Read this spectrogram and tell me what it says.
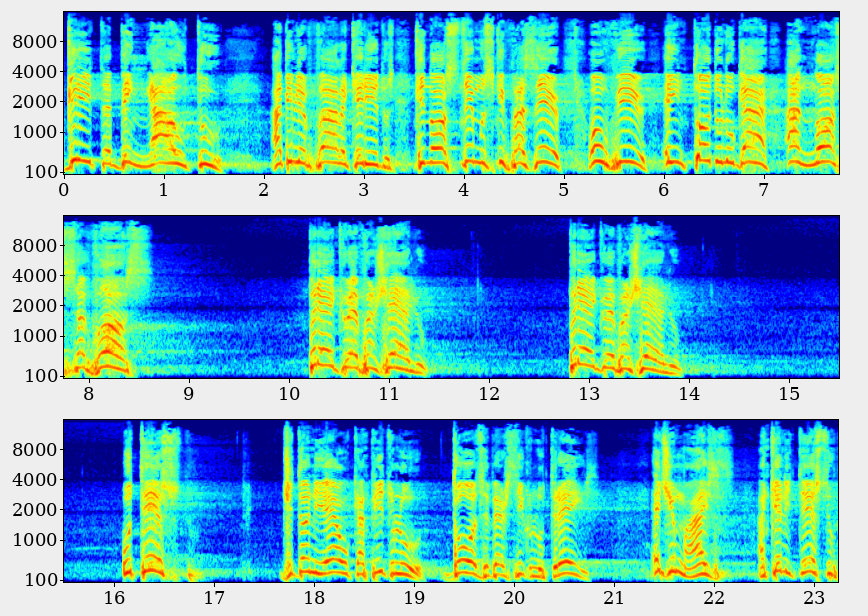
grita bem alto. A Bíblia fala, queridos, que nós temos que fazer ouvir em todo lugar a nossa voz. Pregue o Evangelho. Pregue o Evangelho. O texto de Daniel, capítulo 12, versículo 3, é demais. Aquele texto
